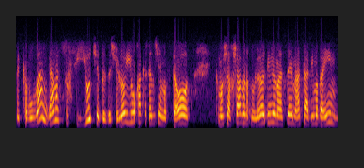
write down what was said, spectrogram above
וכמובן גם הסופיות שבזה, שלא יהיו אחר כך איזה שהן הפתעות, כמו שעכשיו אנחנו לא יודעים למעשה מה הצעדים הבאים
